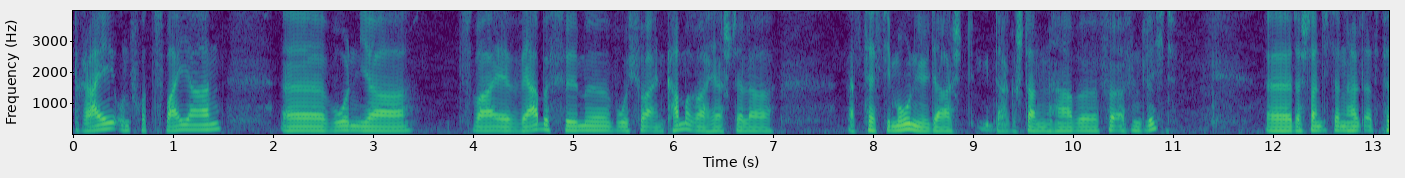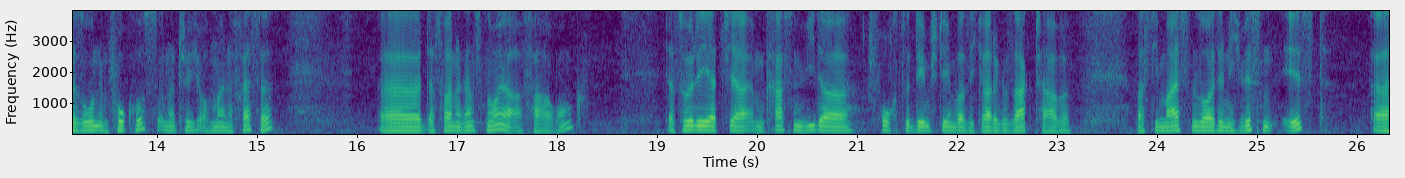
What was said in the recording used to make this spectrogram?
drei und vor zwei Jahren, äh, wurden ja zwei Werbefilme, wo ich für einen Kamerahersteller als Testimonial da, gestanden habe, veröffentlicht. Äh, da stand ich dann halt als Person im Fokus und natürlich auch meine Fresse. Äh, das war eine ganz neue Erfahrung. Das würde jetzt ja im krassen Widerspruch zu dem stehen, was ich gerade gesagt habe. Was die meisten Leute nicht wissen, ist, äh,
